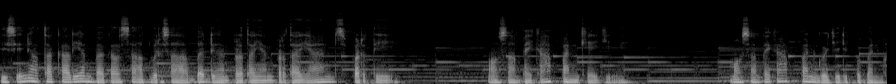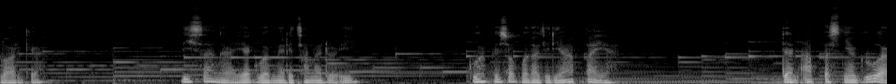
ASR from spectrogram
Di sini otak kalian bakal sangat bersahabat dengan pertanyaan-pertanyaan seperti mau sampai kapan kayak gini? Mau sampai kapan gue jadi beban keluarga? Bisa nggak ya gue merit sama doi? Gue besok bakal jadi apa ya? Dan apesnya gue,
